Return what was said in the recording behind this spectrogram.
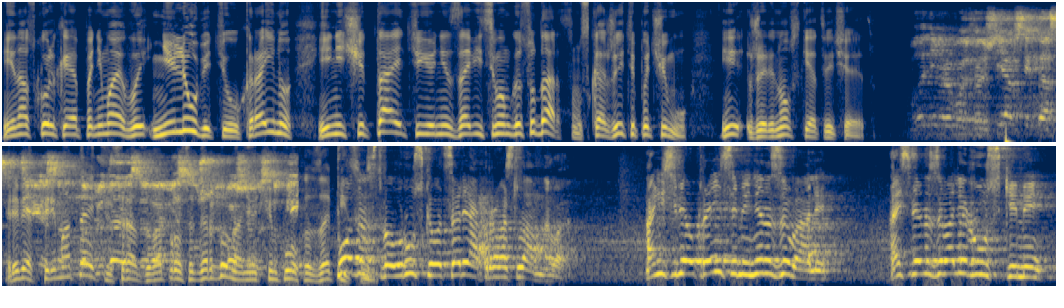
И, насколько я понимаю, вы не любите Украину и не считаете ее независимым государством. Скажите, почему? И Жириновский отвечает. Владимир Вольфович, я всегда с Ребят, перемотайте сразу за вами, вопросы Гордона, они очень плохо записаны. Подданство у русского царя православного. Они себя украинцами не называли. Они себя называли русскими.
